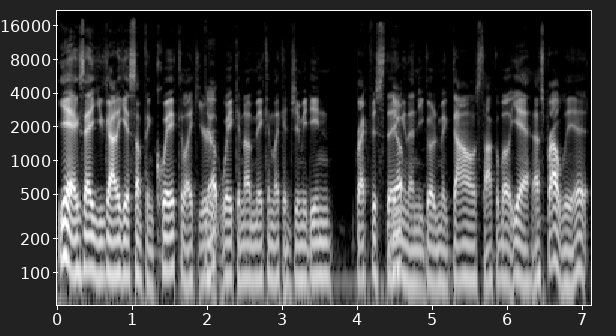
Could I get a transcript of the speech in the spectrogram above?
Yeah, exactly. You got to get something quick, like you're Yep. waking up making like a Jimmy Dean breakfast thing, Yep. and then you go to McDonald's, Taco Bell. Yeah, that's probably it.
